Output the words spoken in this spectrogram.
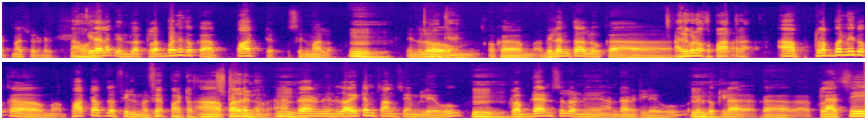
అట్మాస్ఫియర్ ఉండేది. ఇది ఇందులో క్లబ్ అనేది ఒక పార్ట్ సినిమాలో. ఇందులో ఒక విలన్ తాలూకా అది కూడా ఒక పాత్ర. ఆ క్లబ్ అనేది ఒక part of the film part ఇందులో ఐటమ్ సాంగ్స్ ఏం లేవు. క్లబ్ డాన్సులు అని అనడానికి లేవు. రెండు క్లా క్లాసీ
